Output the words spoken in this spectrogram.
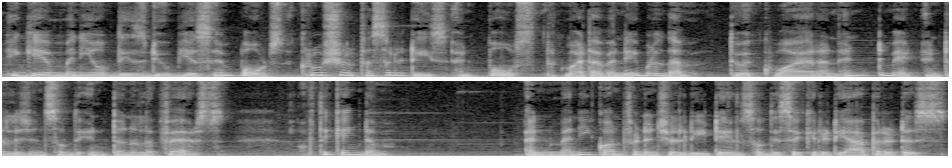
He gave many of these dubious imports crucial facilities and posts that might have enabled them to acquire an intimate intelligence of the internal affairs of the kingdom and many confidential details of the security apparatus.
